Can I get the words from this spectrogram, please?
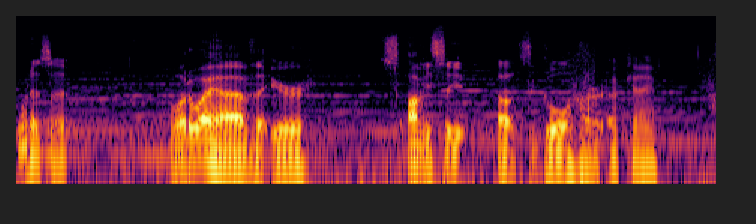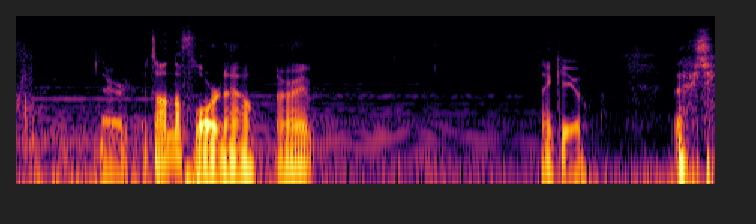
What is it? What do I have that you're it's obviously oh it's the ghoul heart, okay. There. It's on the floor now, alright? Thank you. it's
